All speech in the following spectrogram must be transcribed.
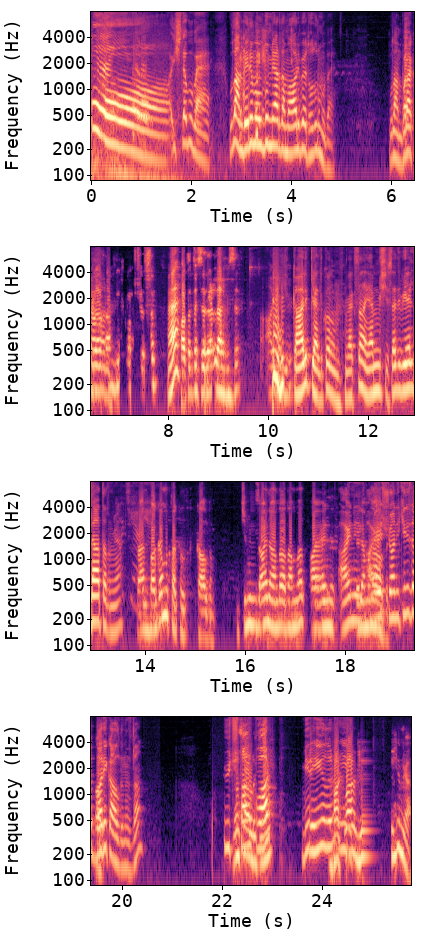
Oo, işte bu be. Ulan benim olduğum yerde mağlubiyet olur mu be? Ulan bırak Allah'ını. birazdan konuşuyorsun. He? Patates ederler bizi. Ay, galip geldik oğlum. Baksana yenmişiz. Hadi bir el daha atalım ya. Ben baga mı takıldık kaldım? İkimiz aynı anda adamlar aynı Aynı Elemanı Ay, aldık. şu an ikiniz de Bak. barik aldınız lan. 3 Nasıl tank aldık var. bunu? Bir healer. bak iyi. var bildim ya.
